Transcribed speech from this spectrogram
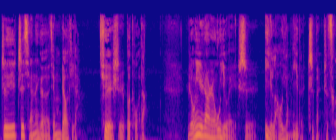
至于之前那个节目标题啊，确实不妥当，容易让人误以为是一劳永逸的治本之策。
